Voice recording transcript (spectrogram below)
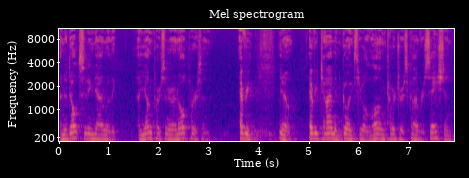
an adult sitting down with a, a young person or an old person every, you know, every time and going through a long, torturous conversation.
